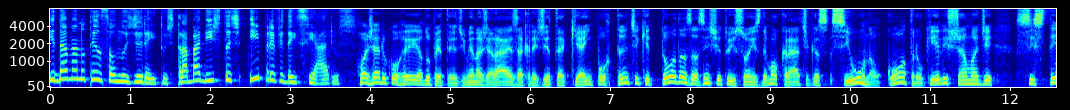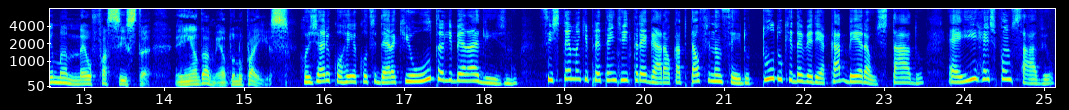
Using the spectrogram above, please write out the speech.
e da manutenção dos direitos trabalhistas e previdenciários. Rogério Correia, do PT de Minas Gerais, acredita que é importante que todas as instituições democráticas se unam contra o que ele chama de sistema neofascista em andamento no país. Rogério Correia considera que o ultraliberalismo sistema que pretende entregar ao capital financeiro tudo o que deveria caber ao Estado, é irresponsável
